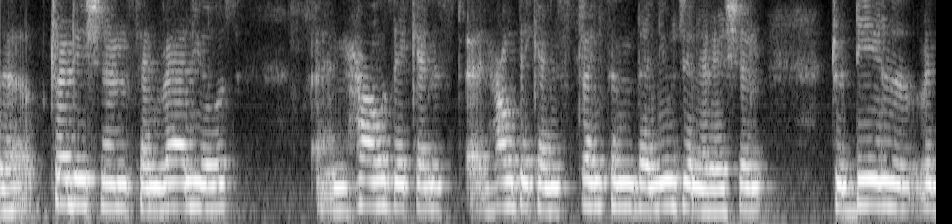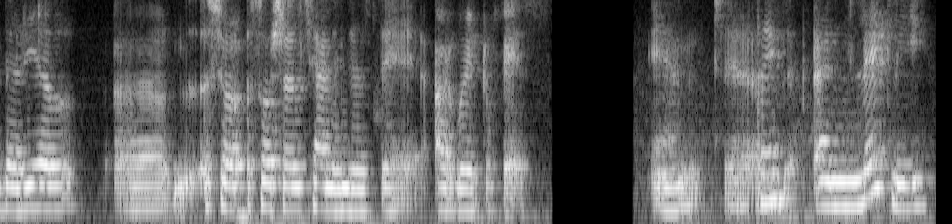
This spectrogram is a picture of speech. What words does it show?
the traditions and values and how they can how they can strengthen the new generation to deal with the real uh, social challenges they are going to face. And uh, and lately,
